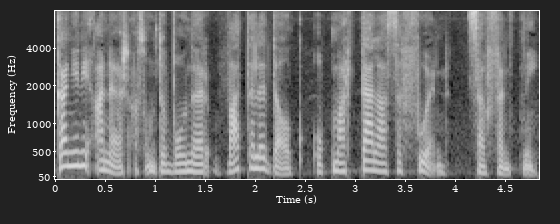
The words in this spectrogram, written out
kan jy nie anders as om te wonder wat hulle dalk op Martella se foon sou vind nie.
